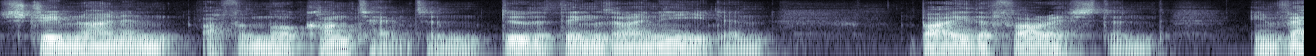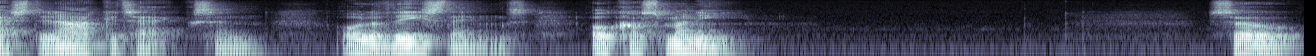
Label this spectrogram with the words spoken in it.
streamline and offer more content and do the things that I need and buy the forest and invest in architects and all of these things all cost money. So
